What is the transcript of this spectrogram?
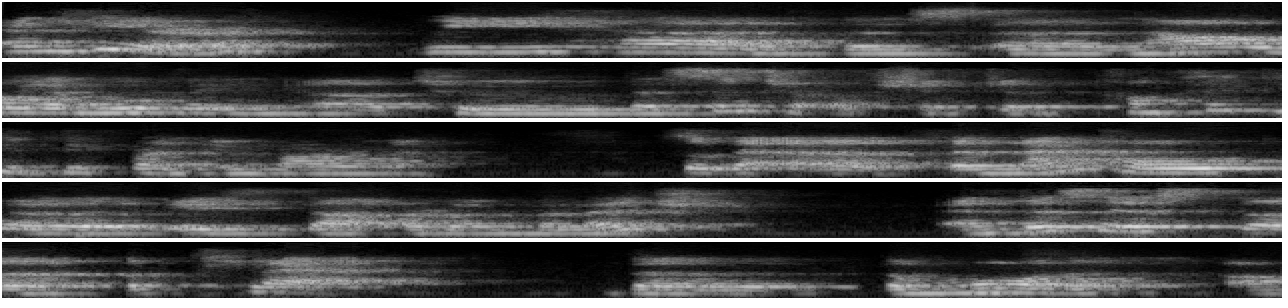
And here we have this, uh, now we are moving uh, to the center of Shenzhen, completely different environment. So the, uh, the Nantou uh, is the urban village, and this is the, the plan, the, the modern uh,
